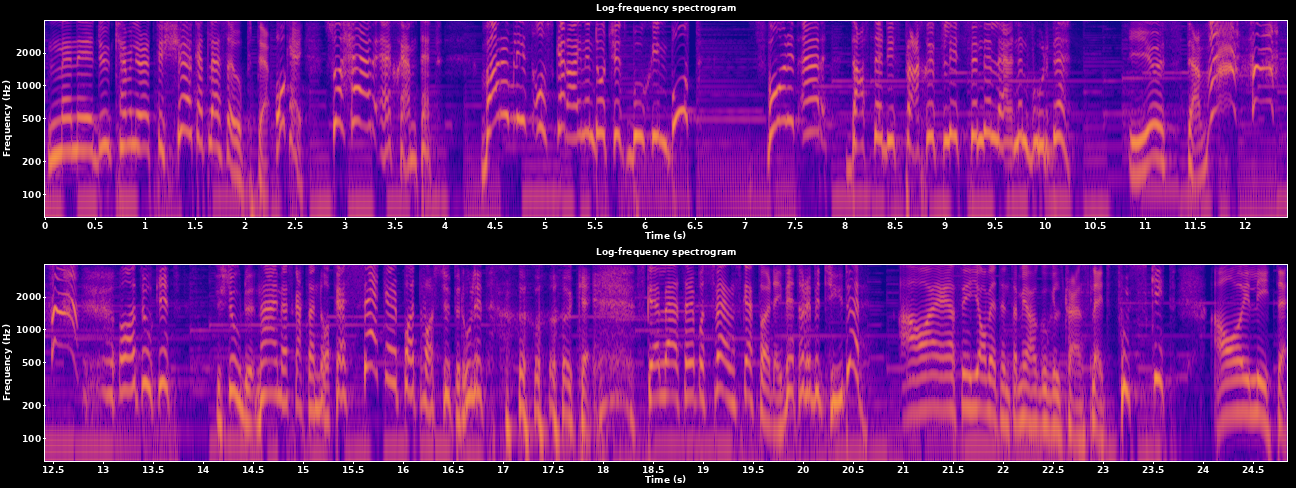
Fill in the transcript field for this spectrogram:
Men eh, du kan väl göra ett försök att läsa upp det? Okej, okay, så här är skämtet. Warum liest Oskar einen deutsches Buch im Boot? Svaret är Das der die Sprache flissende lernen wurde. Just det. Vad tokigt! Förstod du? Nej, men jag skrattar ändå, för jag är säker på att det var superroligt. Okej. Okay. Ska jag läsa det på svenska för dig? Vet du vad det betyder? Ja, alltså, jag vet inte, men jag har Google Translate. Fuskigt? Ja, lite.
